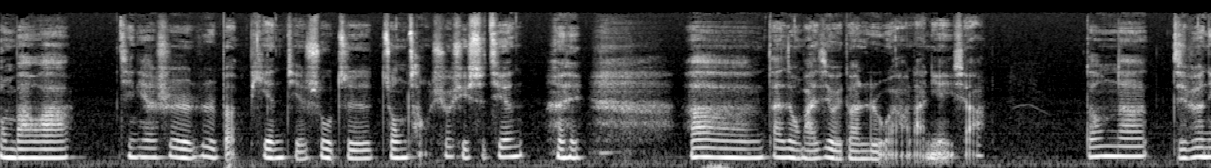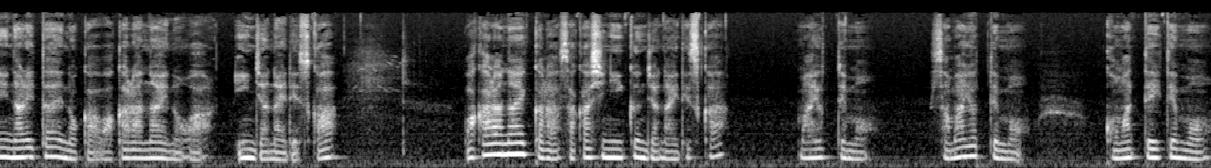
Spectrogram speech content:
空班哇，今天是日本篇结束之中场休息时间，嘿嘿，嗯，但是我们还是有一段日文要来念一下。どんな自分になりたいのかわからないのはいいんじゃないですか？わからないから探しに行くんじゃないですか？迷っても、さまよっても、困っていても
